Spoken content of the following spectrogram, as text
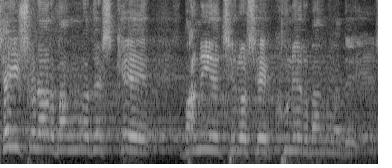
সেই সোনার বাংলাদেশকে বানিয়েছিল সে খুনের বাংলাদেশ।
